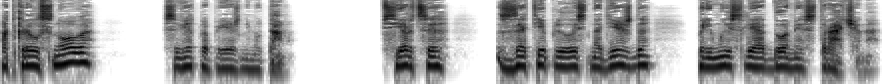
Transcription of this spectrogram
открыл снова, свет по-прежнему там. В сердце Затеплилась надежда при мысли о доме Страчена.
